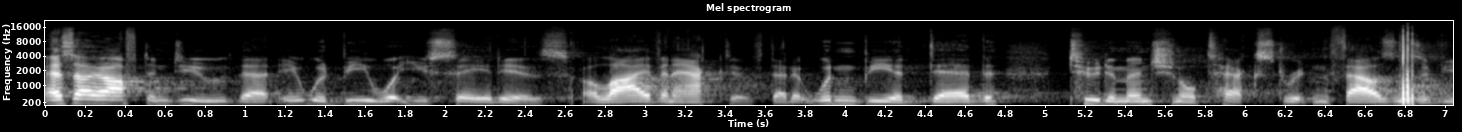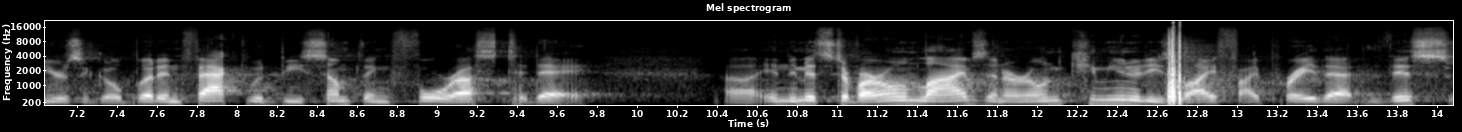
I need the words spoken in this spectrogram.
as I often do, that it would be what you say it is alive and active, that it wouldn't be a dead, two dimensional text written thousands of years ago, but in fact would be something for us today. Uh, in the midst of our own lives and our own community's life, I pray that this,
